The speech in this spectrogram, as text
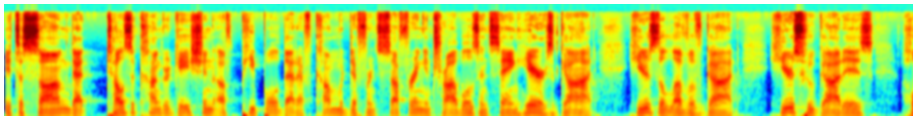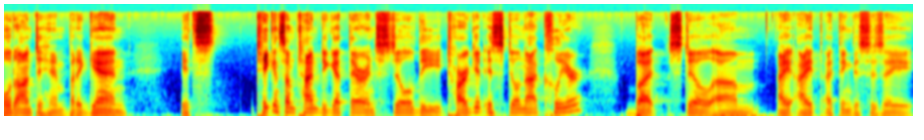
it's a song that tells a congregation of people that have come with different suffering and troubles and saying, Here's God. Here's the love of God. Here's who God is. Hold on to him. But again, it's taken some time to get there and still the target is still not clear. But still, um, I, I, I think this is a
